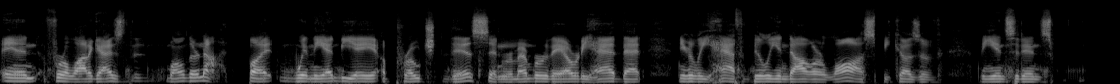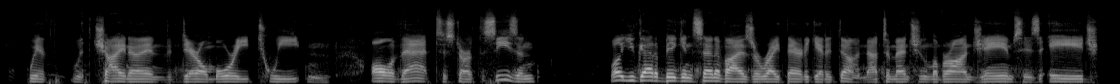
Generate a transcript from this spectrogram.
And for a lot of guys, well, they're not. But when the NBA approached this, and remember, they already had that nearly half billion dollar loss because of the incidents with with China and the Daryl Morey tweet and all of that to start the season. Well, you've got a big incentivizer right there to get it done. Not to mention LeBron James, his age,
